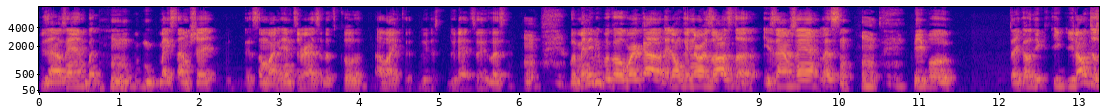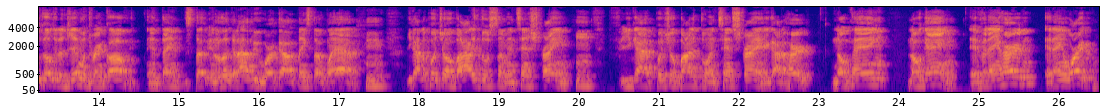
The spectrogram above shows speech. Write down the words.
You see what I'm saying? But make some shape. If somebody interested, that's cool. I like to do this, do that too. Listen, hmm? but many people go work out, they don't get no results though. You see what I'm saying? Listen, people they go. You, you don't just go to the gym and drink coffee and think stuff and look at how people work out and think stuff gonna happen. Hmm? you got to put your body through some intense strain. Hmm? you got to put your body through intense strain. It got to hurt. No pain, no gain. If it ain't hurting, it ain't working.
